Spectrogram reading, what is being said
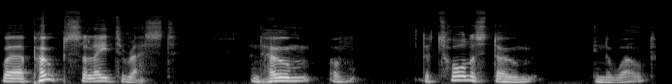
where popes are laid to rest, and home of the tallest dome in the world.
